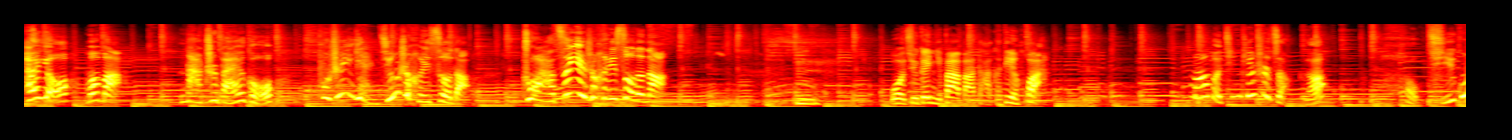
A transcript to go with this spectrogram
还有，妈妈，那只白狗不止眼睛是黑色的，爪子也是黑色的呢。嗯，我去给你爸爸打个电话。妈妈今天是怎么了？好奇怪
